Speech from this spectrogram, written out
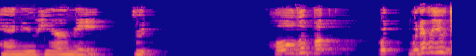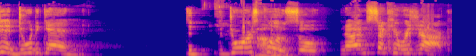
Can you hear me? Hold the book. Whatever you did, do it again. The, the door's Um. closed, so now I'm stuck here with Jacques.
